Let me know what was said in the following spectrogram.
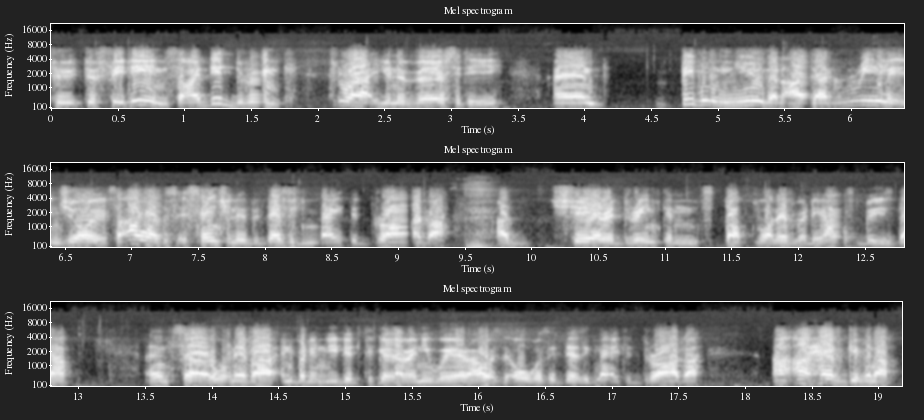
to to fit in, so I did drink throughout university, and people knew that I that really enjoy it. So I was essentially the designated driver. I'd share a drink and stop while everybody else boozed up. And so whenever anybody needed to go anywhere, I was always a designated driver. I, I have given up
